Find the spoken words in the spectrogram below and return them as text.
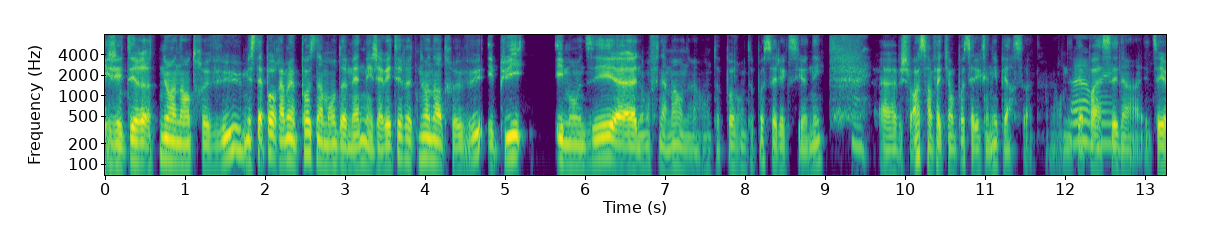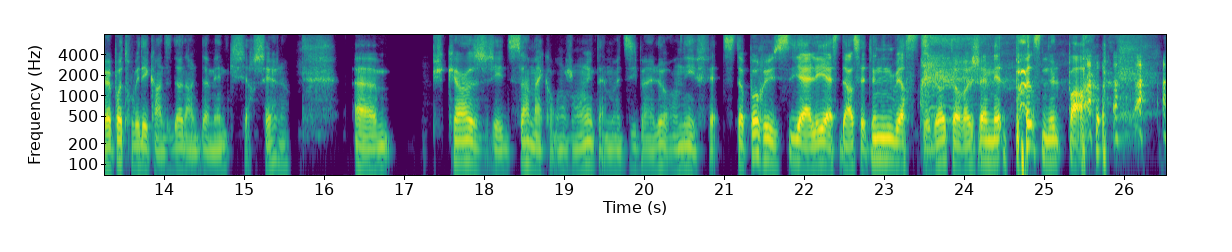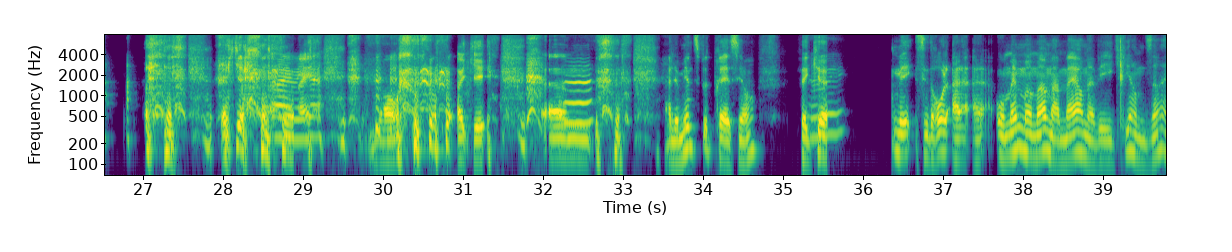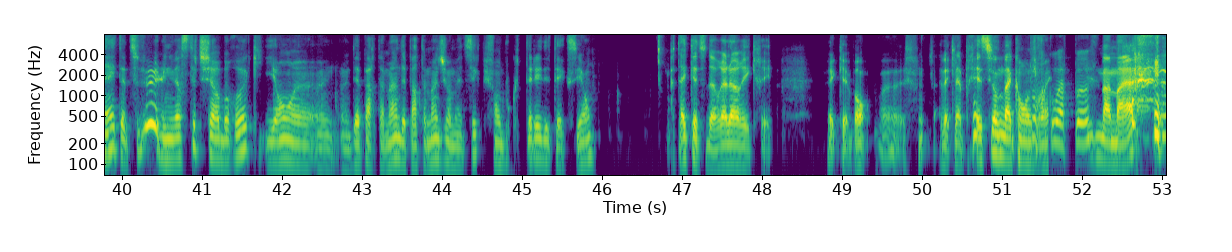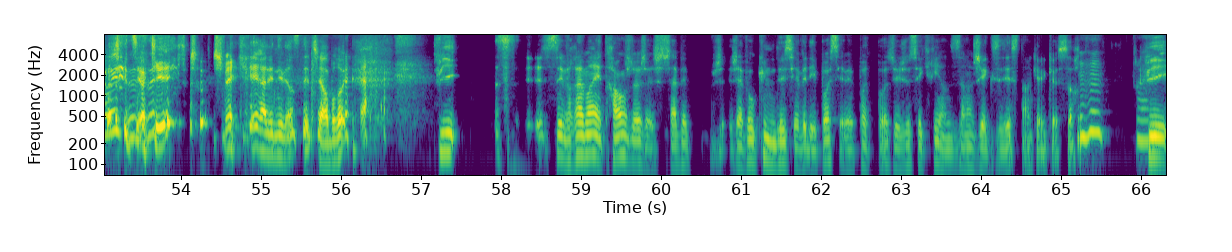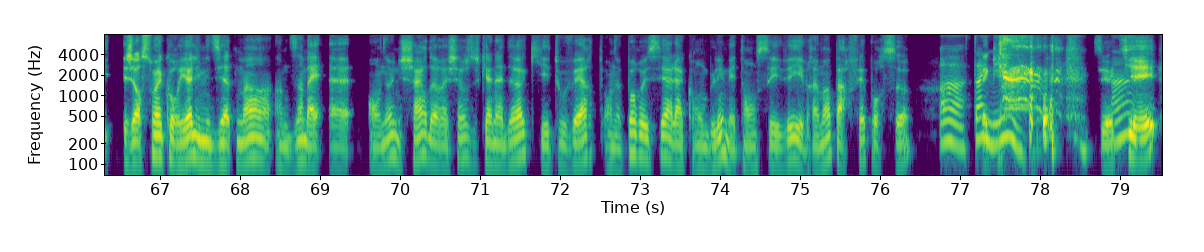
et j'ai été retenu en entrevue, mais ce n'était pas vraiment un poste dans mon domaine, mais j'avais été retenu en entrevue. Et puis, ils m'ont dit euh, non, finalement, on ne t'a pas, pas, sélectionné. Euh, je pense en fait qu'ils n'ont pas sélectionné personne. On n'était ah pas assez dans. Ils n'avaient pas trouvé des candidats dans le domaine qu'ils cherchaient. Euh, puis quand j'ai dit ça à ma conjointe, elle m'a dit ben là, on est fait. Si tu n'as pas réussi à aller dans cette université-là, tu n'auras jamais de poste nulle part. bon, OK. Euh, elle a mis un petit peu de pression. Fait que, Mais c'est drôle, au même moment, ma mère m'avait écrit en me disant Hey, as-tu vu, l'Université de Sherbrooke, ils ont un, département, un département de géomatique, puis ils font beaucoup de télédétection. Peut-être que tu devrais leur écrire. Fait que bon, euh, avec la pression de ma conjointe, de ma mère, j'ai dit OK, je vais écrire à l'Université de Sherbrooke. Puis, c'est vraiment étrange. Là. Je, j'avais aucune idée s'il y avait des postes, s'il n'y avait pas de postes. J'ai juste écrit en disant j'existe en quelque sorte. Mm-hmm. Puis, je reçois un courriel immédiatement en me disant ben, euh, on a une chaire de recherche du Canada qui est ouverte. On n'a pas réussi à la combler, mais ton CV est vraiment parfait pour ça. Ah, timing! c'est OK.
